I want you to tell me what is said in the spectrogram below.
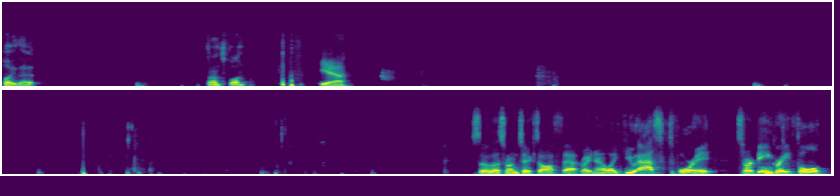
Play that. Sounds fun. Yeah. So that's what I'm ticked off at right now. Like, you asked for it. Start being grateful.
